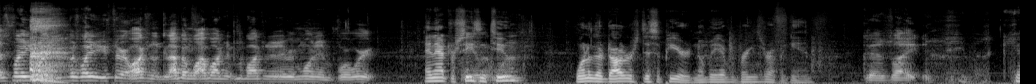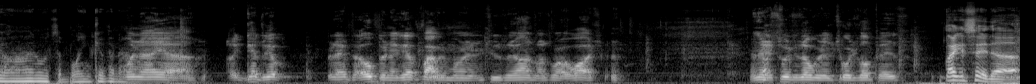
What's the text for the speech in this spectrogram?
It's funny. It's funny you start watching it 'cause I've been wa- watching, been watching it every morning before work. And after season two, one of their daughters disappeared. Nobody ever brings her up again. Because like She was Gone with the blink of an eye. when I uh I get to get when I have to open, I get up five in the morning and Tuesday on. That's what I watch. and then I switch it switches over to George Lopez. Like I said, uh,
